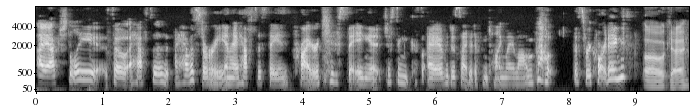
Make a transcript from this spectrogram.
I actually, so I have to, I have a story, and I have to say prior to saying it, just because I haven't decided if I'm telling my mom about this recording. Oh, okay.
